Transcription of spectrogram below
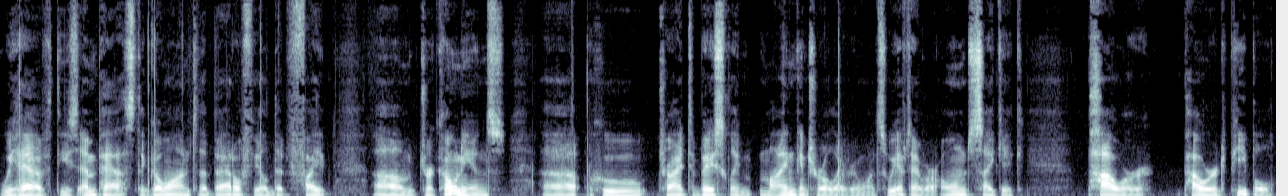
we have these empaths that go on to the battlefield that fight um, draconians uh, who try to basically mind control everyone. So we have to have our own psychic power, powered people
